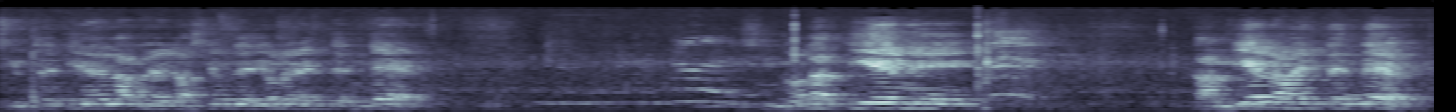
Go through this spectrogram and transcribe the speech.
si usted tiene la revelación de Dios le va a entender. Si no la tiene, también la va a entender.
